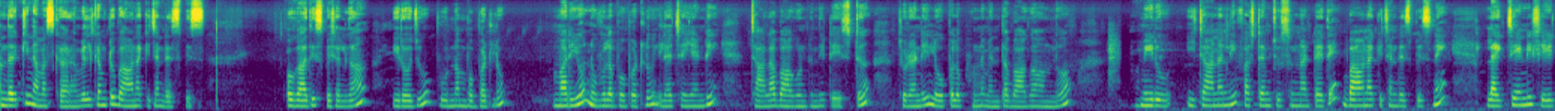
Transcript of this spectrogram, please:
అందరికీ నమస్కారం. Welcome to Bhavana kitchen recipes Ugadi స్పెషల్గా ఈరోజు పూర్ణం బొబ్బట్లు మరియు నువ్వుల బొబ్బట్లు ఇలా చేయండి. చాలా బాగుంటుంది టేస్ట్. చూడండి లోపల పూర్ణం ఎంత బాగా ఉందో. మీరు ఈ ఛానల్ని ఫస్ట్ టైం చూస్తున్నట్టయితే భావన కిచెన్ రెసిపీస్ని లైక్ చేయండి షేర్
